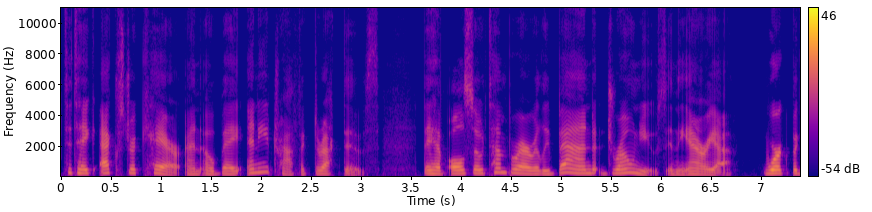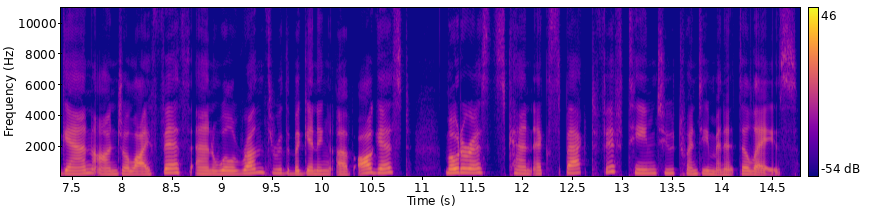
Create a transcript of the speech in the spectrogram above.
to take extra care and obey any traffic directives. They have also temporarily banned drone use in the area. Work began on July 5th and will run through the beginning of August. Motorists can expect 15 to 20 minute delays.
